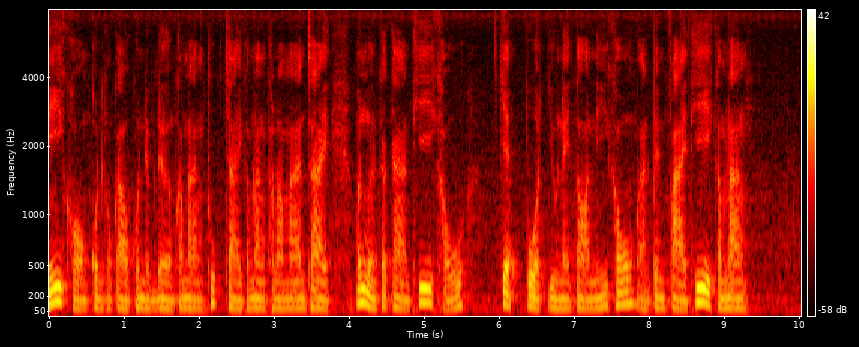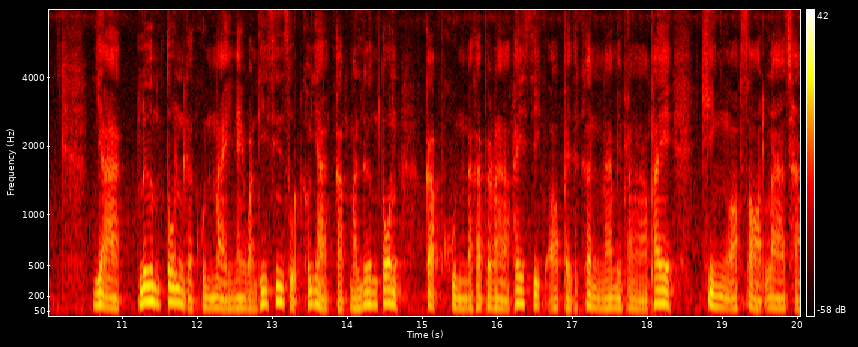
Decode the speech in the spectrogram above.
นี้ของคนเก่าๆคนเดิมๆกำลังทุกข์ใจกำลังทรมานใจ มันเหมือนกับการที่เขา เจ็บปวดอยู่ในตอนนี้เขาอาจเป็นฝ่ายที่กำลัง อยากเริ่มต้นกับคุณใหม่ในวันที่สิ้นสุดเขาอยากกลับมาเริ่มต้นกับคุณนะครับเป็นพลังงานไพ่ Six of Pentacles นะมีพลังงานไพ่ King of Swords ราชา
